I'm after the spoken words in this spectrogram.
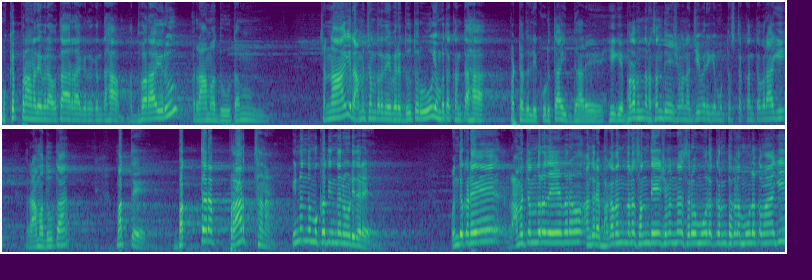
ಮುಖ್ಯಪ್ರಾಣದೇವರ ಅವತಾರರಾಗಿರತಕ್ಕಂತಹ ಮಧ್ವರಾಯರು ರಾಮದೂತಂ. ಚೆನ್ನಾಗಿ ರಾಮಚಂದ್ರ ದೇವರ ದೂತರು ಎಂಬತಕ್ಕಂತಹ ಪಟ್ಟದಲ್ಲಿ ಕೊಡ್ತಾ ಇದ್ದಾರೆ. ಹೀಗೆ ಭಗವಂತನ ಸಂದೇಶವನ್ನು ಜೀವರಿಗೆ ಮುಟ್ಟಿಸ್ತಕ್ಕಂಥವರಾಗಿ ರಾಮದೂತ ಮತ್ತು ಭಕ್ತರ ಪ್ರಾರ್ಥನಾ ಇನ್ನೊಂದು ಮುಖದಿಂದ ನೋಡಿದರೆ, ಒಂದು ಕಡೆ ರಾಮಚಂದ್ರ ದೇವರು, ಅಂದರೆ ಭಗವಂತನ ಸಂದೇಶವನ್ನು ಸರ್ವಮೂಲ ಗ್ರಂಥಗಳ ಮೂಲಕವಾಗಿ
